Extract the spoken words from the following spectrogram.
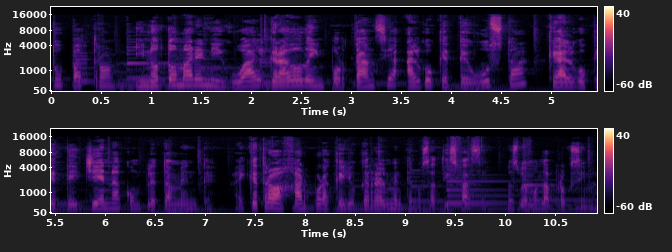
tu patrón y no tomar en igual grado de importancia algo que te gusta que algo que te llena completamente. Hay que trabajar por aquello que realmente nos satisface. Nos vemos la próxima.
